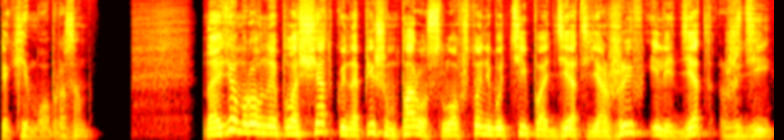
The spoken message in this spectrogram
Каким образом? Найдем ровную площадку и напишем пару слов, что-нибудь типа «Дед, я жив» или «Дед, жди».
